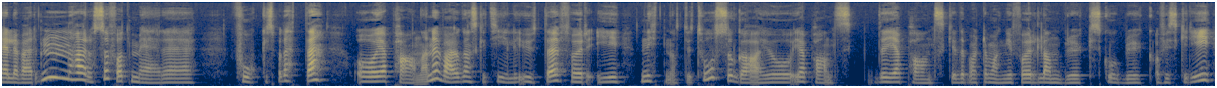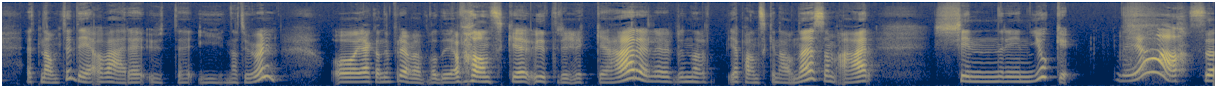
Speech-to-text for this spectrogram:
hele verden har også fått mer fokus på dette. Og japanerne var jo ganske tidlig ute, for i 1982 så ga jo japansk, det japanske departementet for landbruk, skogbruk og fiskeri et navn til det å være ute i naturen. Og jeg kan jo prøve meg på det japanske uttrykket her, eller det japanske navnet, som er Shinrin-yoku. Ja! Så,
